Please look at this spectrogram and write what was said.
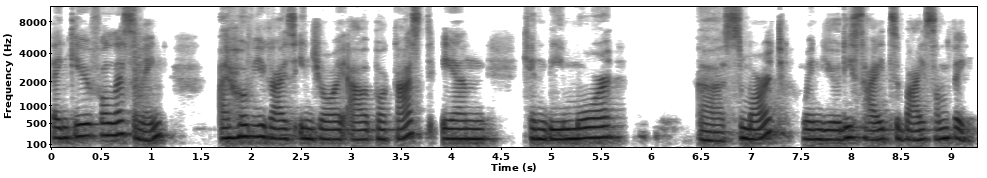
Thank you for listening. I hope you guys enjoy our podcast and can be more uh, smart when you decide to buy something.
